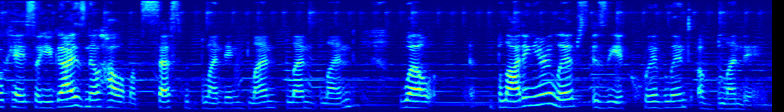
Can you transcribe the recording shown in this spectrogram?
Okay, so you guys know how I'm obsessed with blending, blend, blend, blend. Well, blotting your lips is the equivalent of blending.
